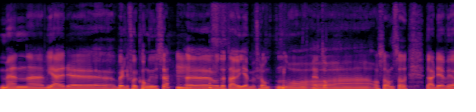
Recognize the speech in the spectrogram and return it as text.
Men eh, vi er eh, veldig for kongehuset, eh, og dette er jo hjemmefronten og, Mm. Og, og sånn. Så det er det vi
